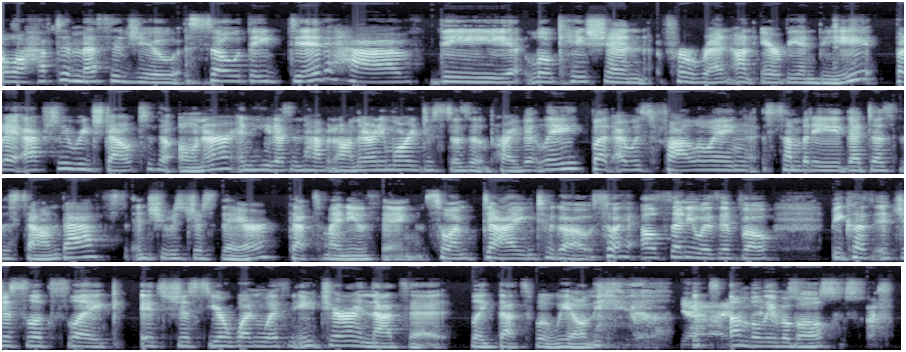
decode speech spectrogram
Oh, I'll have to message you. So they did have the location for rent on Airbnb, but I actually reached out to the owner and he doesn't have it on there anymore. He just does it privately. But I was following somebody that does the sound baths and she was just there. That's my new thing. So I'm dying to go. So I'll send you his info because it just looks like it's just you're one with nature and that's it. Like that's what we all need. Yeah, it's unbelievable. Some special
